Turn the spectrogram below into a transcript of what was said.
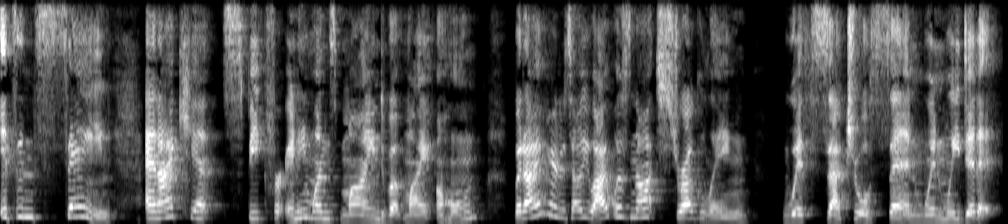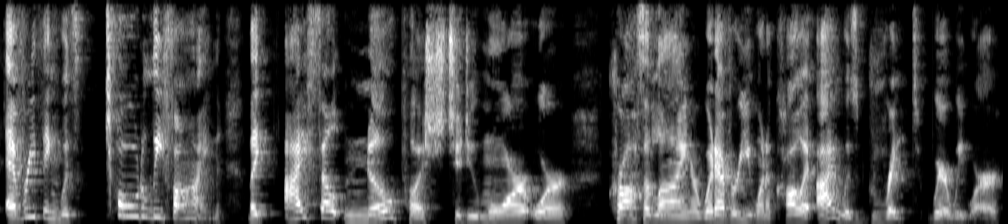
It's insane. And I can't speak for anyone's mind but my own. But I'm here to tell you, I was not struggling with sexual sin when we did it. Everything was totally fine. Like I felt no push to do more or cross a line or whatever you want to call it. I was great where we were.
